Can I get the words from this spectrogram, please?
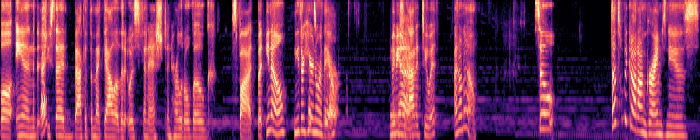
Well, and Right. she said back at the Met Gala that it was finished in her little Vogue spot. But you know, neither here That's nor there. Maybe she added to it. I don't know. So that's what we got on Grimes News.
